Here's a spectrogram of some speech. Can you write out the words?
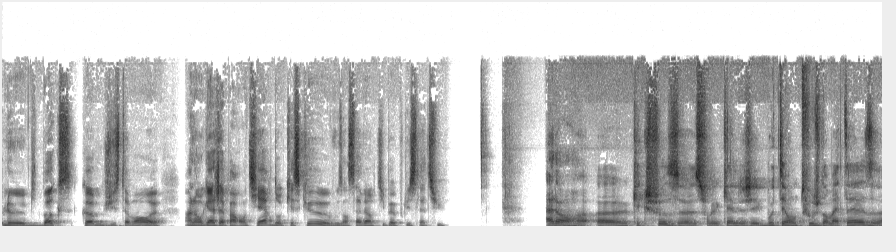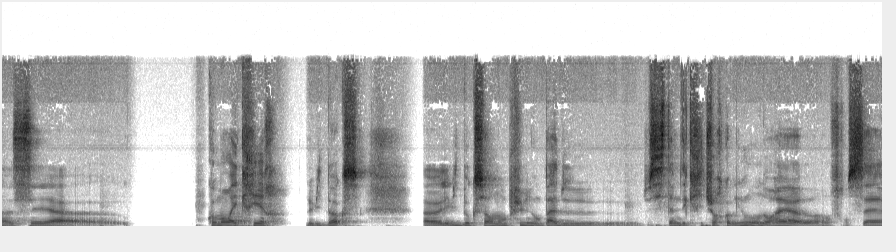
le beatbox, comme justement un langage à part entière. Donc, est-ce que vous en savez un petit peu plus là-dessus? Alors, euh, quelque chose euh, sur lequel j'ai botté en touche dans ma thèse, c'est euh, comment écrire le beatbox. les beatboxers non plus n'ont pas de, système d'écriture comme nous on aurait en français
